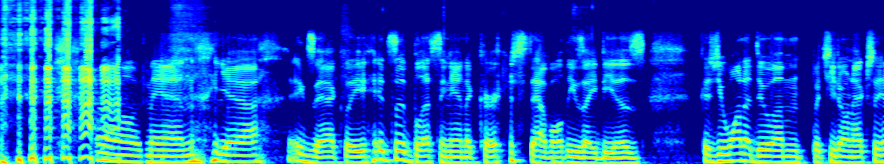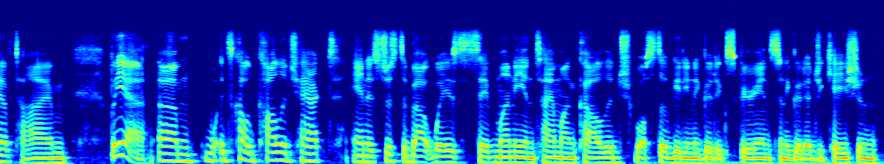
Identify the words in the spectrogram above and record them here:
oh man, yeah, exactly. It's a blessing and a curse to have all these ideas because you want to do them, but you don't actually have time but yeah, um, it's called College Hacked, and it's just about ways to save money and time on college while still getting a good experience and a good education.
